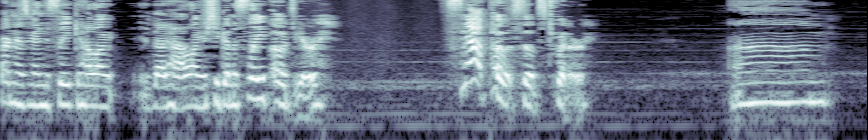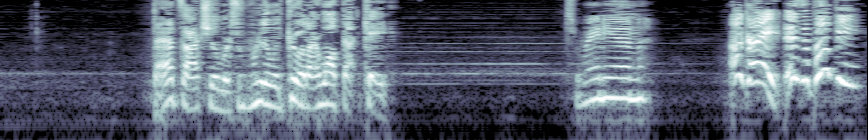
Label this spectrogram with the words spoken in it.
Partner's going to sleep. How long? That how long is she gonna sleep? Oh dear. Snap post, so it's Twitter. Um. That actually looks really good. I want that cake. Terranian. Oh great! It's a puppy!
